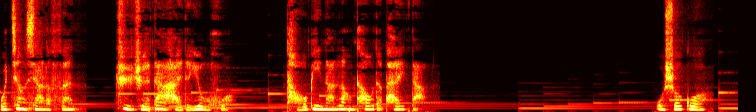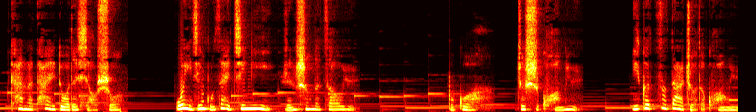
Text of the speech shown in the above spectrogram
我降下了帆，拒绝大海的诱惑，逃避那浪涛的拍打。我说过，看了太多的小说，我已经不再惊异人生的遭遇。不过，这是狂语，一个自大者的狂语。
